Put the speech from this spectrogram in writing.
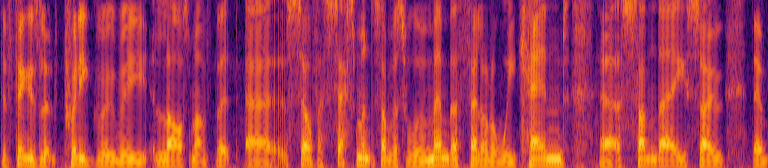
the figures looked pretty gloomy last month. But uh, self assessment, some of us will remember, fell on a weekend, uh, a Sunday, so there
